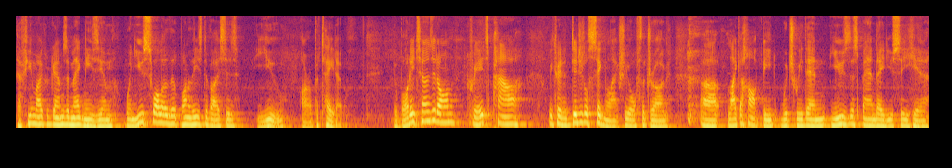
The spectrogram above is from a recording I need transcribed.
a few micrograms of magnesium. When you swallow the, one of these devices, you are a potato. Your body turns it on, creates power. We create a digital signal actually off the drug, uh, like a heartbeat, which we then use this band aid you see here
